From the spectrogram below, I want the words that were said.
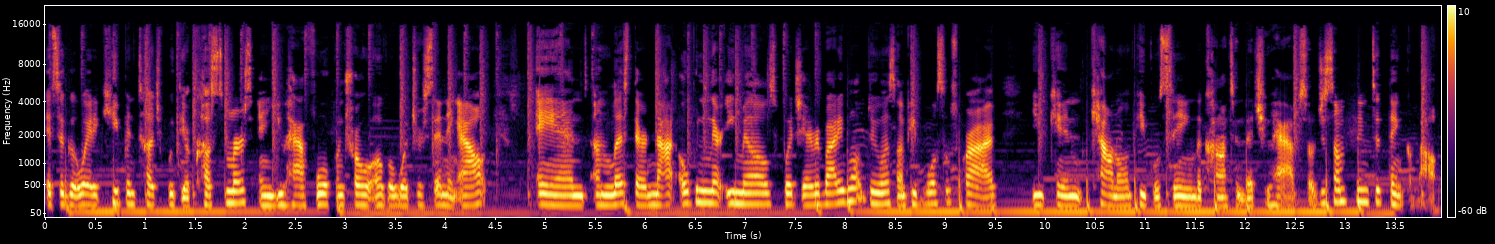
It's a good way to keep in touch with your customers and you have full control over what you're sending out. And unless they're not opening their emails, which everybody won't do, and some people will subscribe, you can count on people seeing the content that you have. So just something to think about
